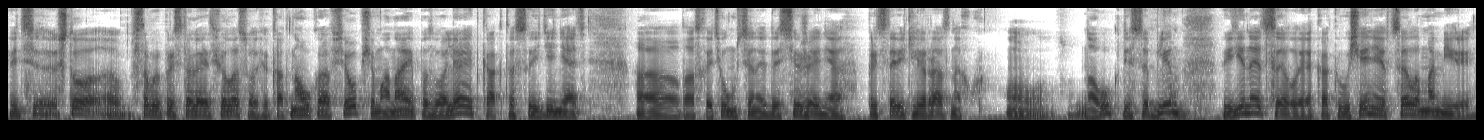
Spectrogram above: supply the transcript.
Ведь э, что с собой представляет философия? Как наука о всеобщем, она и позволяет как-то соединять, э, так сказать, умственные достижения представителей разных э, наук, дисциплин да. в единое целое, как и учение в целом о мире.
